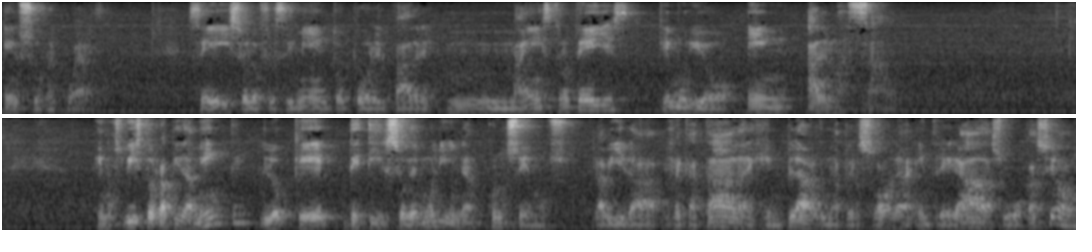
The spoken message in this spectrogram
en su recuerdo. Se hizo el ofrecimiento por el padre Maestro Telles, que murió en Almazán. Hemos visto rápidamente lo que de Tirso de Molina conocemos la vida recatada, ejemplar de una persona entregada a su vocación,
